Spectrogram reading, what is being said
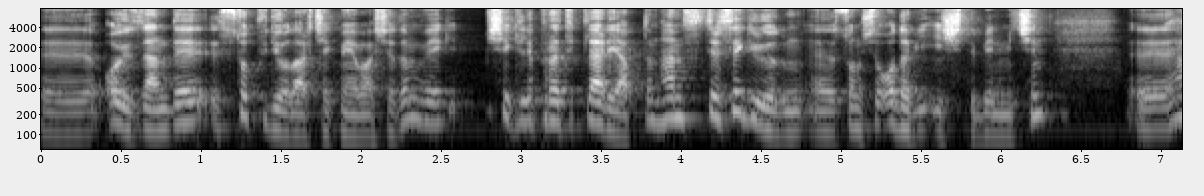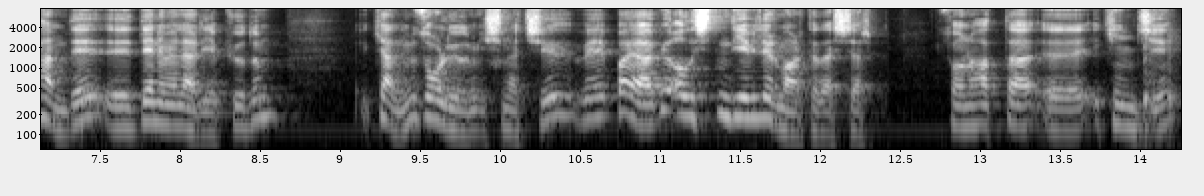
Ee, o yüzden de stok videolar çekmeye başladım ve bir şekilde pratikler yaptım. Hem strese giriyordum e, sonuçta o da bir işti benim için. Ee, hem de e, denemeler yapıyordum. Kendimi zorluyordum işin açığı ve bayağı bir alıştım diyebilirim arkadaşlar. Sonra hatta e, ikinci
